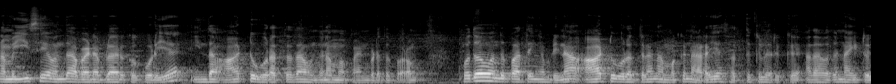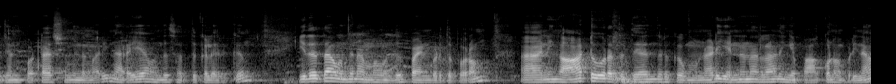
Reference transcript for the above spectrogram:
நம்ம ஈஸியாக வந்து அவைலபிளாக இருக்கக்கூடிய இந்த ஆட்டு உரத்தை தான் வந்து நம்ம பயன்படுத்த போகிறோம் பொதுவாக வந்து பார்த்திங்க அப்படின்னா ஆட்டு உரத்தில் நமக்கு நிறைய சத்துக்கள் இருக்குது அதாவது நைட்ரஜன் பொட்டாசியம் இந்த மாதிரி நிறைய வந்து சத்துக்கள் இருக்குது இதை தான் வந்து நம்ம வந்து பயன்படுத்த போகிறோம் நீங்கள் ஆட்டு உரத்தை தேர்ந்தெடுக்க முன்னாடி என்னென்னலாம் நீங்கள் பார்க்கணும் அப்படின்னா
